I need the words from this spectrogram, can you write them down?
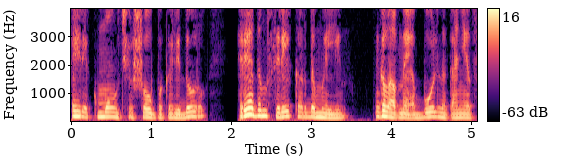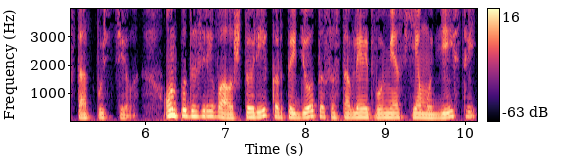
Эрик молча шел по коридору рядом с Рикардом и Лин. Головная боль наконец-то отпустила. Он подозревал, что Рикард идет и составляет в уме схему действий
